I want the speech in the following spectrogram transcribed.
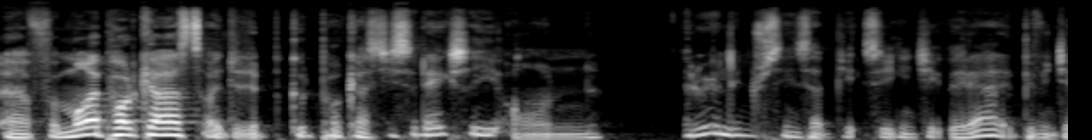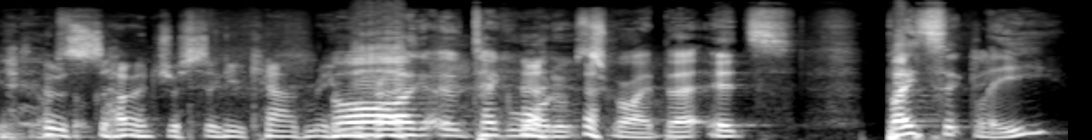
Uh, for my podcast, I did a good podcast yesterday actually on a really interesting subject, so you can check that out at It was so interesting you can't remember. Oh, it would take a while to describe, but it's basically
